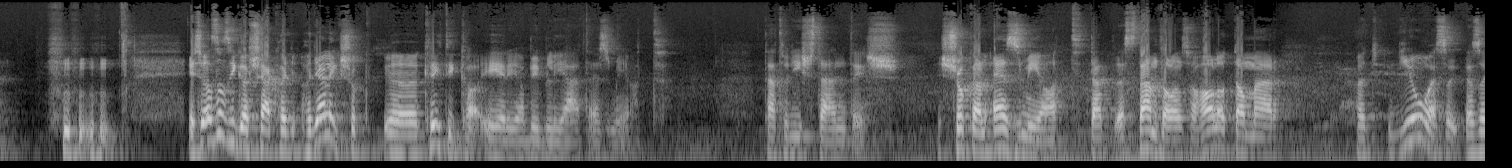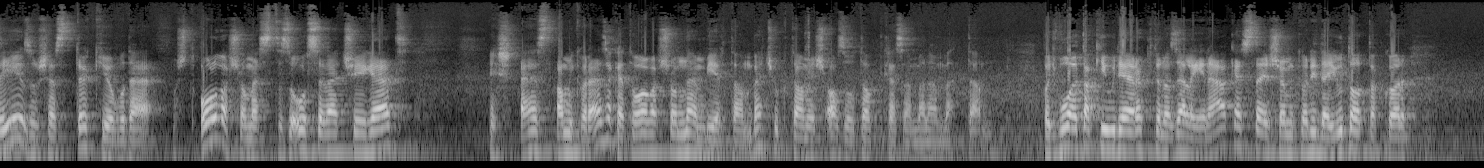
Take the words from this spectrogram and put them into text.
És az az igazság, hogy, hogy elég sok uh, kritika éri a Bibliát ez miatt. Tehát, hogy Istent, és, és sokan ez miatt, tehát ezt nem talán, ha hallottam már, hogy jó, ez a, ez a Jézus, ez tök jó, de most olvasom ezt az Ószövetséget, és ezt, amikor ezeket olvasom, nem bírtam, becsuktam, és azóta kezembe nem vettem. Hogy volt, aki ugye rögtön az elején elkezdte, és amikor ide jutott, akkor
